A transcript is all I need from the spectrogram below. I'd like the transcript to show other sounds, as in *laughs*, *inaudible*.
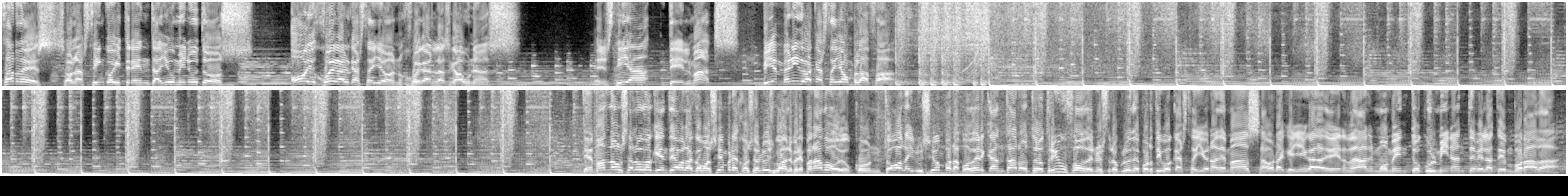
Buenas tardes. Son las 5 y 31 minutos. Hoy juega el Castellón, juegan las Gaunas. Es día del match. Bienvenido a Castellón Plaza. Te manda un saludo quien te habla, como siempre, José Luis Gual, preparado con toda la ilusión para poder cantar otro triunfo de nuestro Club Deportivo Castellón. Además, ahora que llega de verdad el momento culminante de la temporada.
